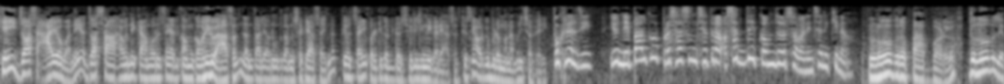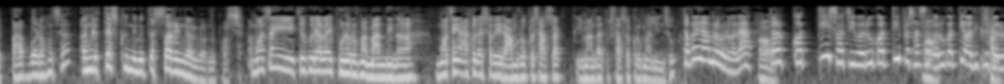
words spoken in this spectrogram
केही जस आयो भने जस आउने कामहरू चाहिँ अलिक कम कमै भएको छन् जनताले अनुमति गर्न सकेका छैन त्यो चाहिँ पोलिटिकल लिडरसिपले लिने गरेका छ त्यो चाहिँ अर्को विडम्बना पनि छ फेरि। पोखरेलजी यो नेपालको प्रशासन क्षेत्र असाध्यै कमजोर छ भनिन्छ नि किन? लोभ र पाप बढ्यो। लोभले पाप बढाउँछ अनि त्यसको निमित्त सरेन्डर गर्नुपर्छ। म चाहिँ त्यो कुरालाई पूर्ण रूपमा मान्दिनँ। म चाहिँ आफूलाई सधैँ राम्रो प्रशासक इमान्दार प्रशासक रूपमा लिन्छु। तपाईँ राम्रो हुनुहोला तर कति सचिवहरू कति प्रशासकहरू कति अधिकृतहरू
